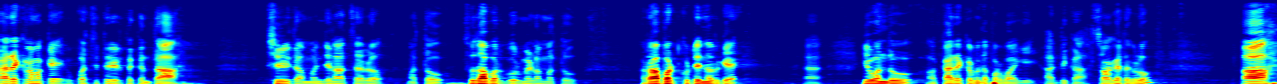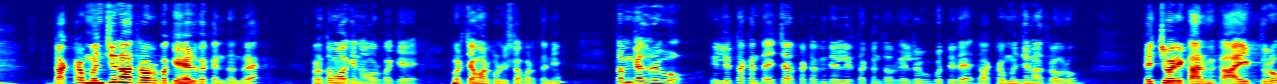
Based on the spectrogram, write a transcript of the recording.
ಕಾರ್ಯಕ್ರಮಕ್ಕೆ ಉಪಸ್ಥಿತರಿರ್ತಕ್ಕಂಥ ಶ್ರೀಯುತ ಮಂಜುನಾಥ್ ಸರ್ ಮತ್ತು ಸುಧಾ ಬರ್ಗೂರ್ ಮೇಡಮ್ ಮತ್ತು ರಾಬರ್ಟ್ ಕುಟಿನವ್ರಿಗೆ ಈ ಒಂದು ಕಾರ್ಯಕ್ರಮದ ಪರವಾಗಿ ಹಾರ್ದಿಕ ಸ್ವಾಗತಗಳು. ಡಾಕ್ಟರ್ ಮಂಜುನಾಥ್ರವ್ರ ಬಗ್ಗೆ ಹೇಳಬೇಕಂತಂದರೆ, ಪ್ರಥಮವಾಗಿ ನಾನು ಅವ್ರ ಬಗ್ಗೆ ಪರಿಚಯ ಮಾಡ್ಕೊಳ್ಳಿ ಇಷ್ಟಪಡ್ತೀನಿ. ತಮಗೆಲ್ರಿಗೂ ಇಲ್ಲಿರ್ತಕ್ಕಂಥ ಎಚ್ ಆರ್ ಫೆಟರ್ನಿಟಿಯಲ್ಲಿ ಇರ್ತಕ್ಕಂಥವ್ರಿಗೆ ಎಲ್ರಿಗೂ ಗೊತ್ತಿದೆ, ಡಾಕ್ಟರ್ ಮಂಜುನಾಥ್ರವರು ಹೆಚ್ಚುವರಿ ಕಾರ್ಮಿಕ ಆಯುಕ್ತರು.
